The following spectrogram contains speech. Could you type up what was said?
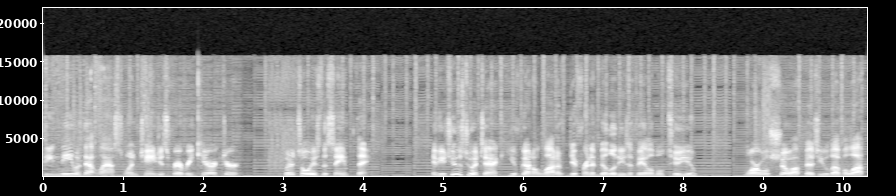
the name of that last one changes for every character, but it's always the same thing. If you choose to attack, you've got a lot of different abilities available to you. More will show up as you level up,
